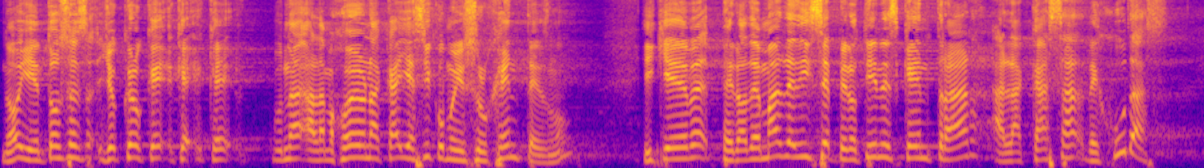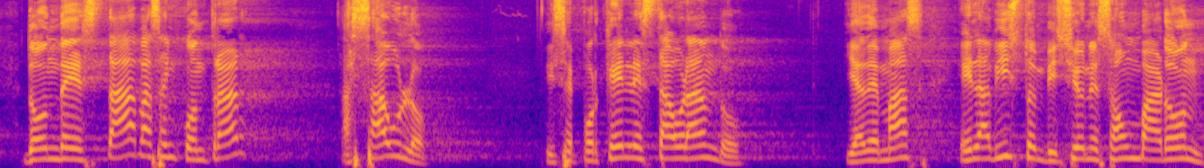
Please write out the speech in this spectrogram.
¿No? Y entonces yo creo que, a lo mejor era una calle así como insurgentes, ¿no? Y pero además le dice, pero tienes que entrar a la casa de Judas. Donde está vas a encontrar a Saulo. Dice, porque él está orando. Y además él ha visto en visiones a un varón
